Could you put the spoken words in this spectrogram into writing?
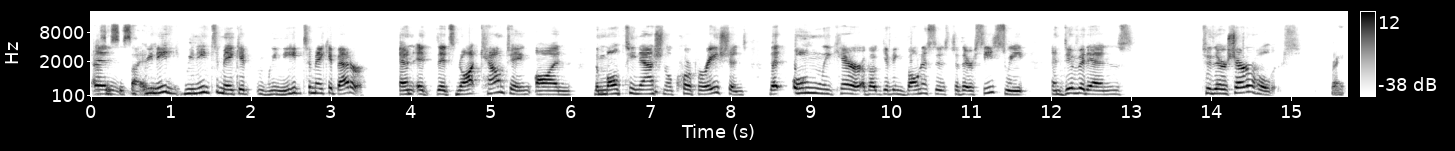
as a society. we need we need to make it we need to make it better. And it, it's not counting on the multinational corporations that only care about giving bonuses to their C-suite and dividends to their shareholders. Right.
